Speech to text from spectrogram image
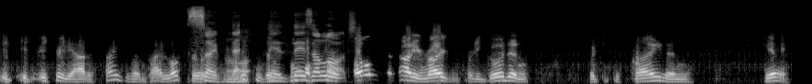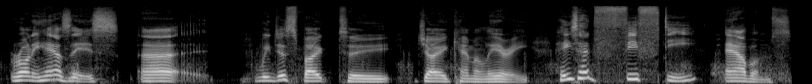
it, it, it's really hard to say because I've played lots of So it. that- Listen to there's- there's a lot. Oh, Guardian Rose is pretty good, and which you just played, and yeah. Ronnie, how's this? Uh, we just spoke to Joe Camilleri. He's had 50 albums.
